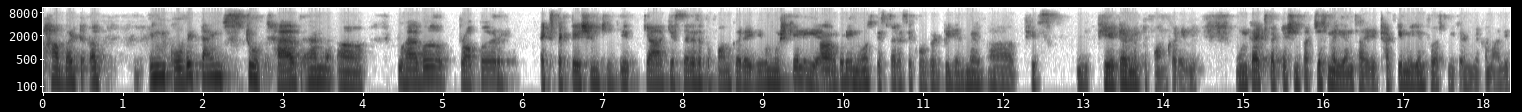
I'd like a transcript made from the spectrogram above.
हाँ बट अब in covid times to have an to have a proper expectation की कि क्या किस तरह से परफॉर्म करेगी वो मुश्किल ही है। नोबडी नोस किस तरह से कोविड पीरियड में uh, थिएटर में परफॉर्म करेगी। उनका एक्सपेक्टेशन 25 मिलियन था ये 30 मिलियन फ़र्स्ट वीकेंड में कमा ली।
